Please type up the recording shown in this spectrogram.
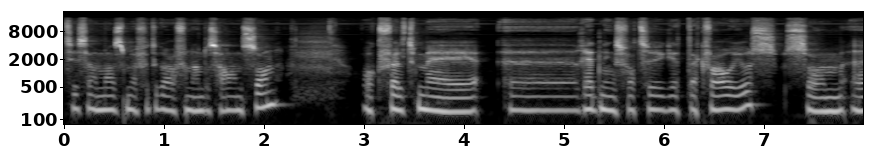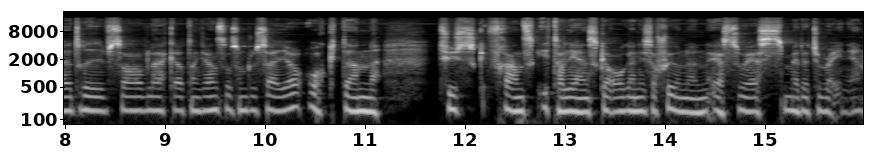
tillsammans med fotografen Anders Hansson och följt med eh, räddningsfartyget Aquarius som eh, drivs av Läkare utan gränser som du säger och den tysk-fransk-italienska organisationen SOS Mediterranean.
